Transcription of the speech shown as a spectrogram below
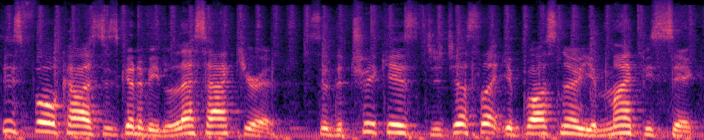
this forecast is going to be less accurate, so the trick is to just let your boss know you might be sick,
